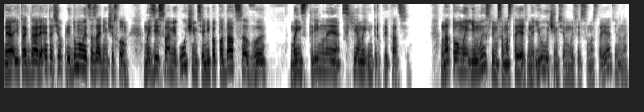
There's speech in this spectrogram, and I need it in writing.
Э, и так далее. Это все придумывается задним числом. Мы здесь с вами учимся не попадаться в мейнстримные схемы интерпретации. На то мы и мыслим самостоятельно, и учимся мыслить самостоятельно,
